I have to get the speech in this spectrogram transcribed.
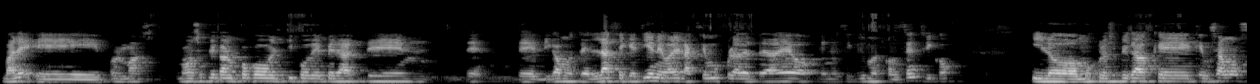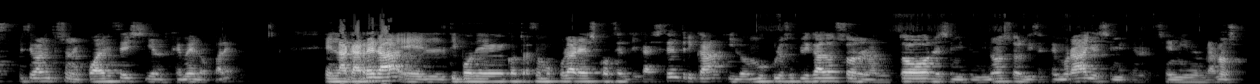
¿vale? Eh, pues más vamos a explicar un poco el tipo de, pedal, de, digamos, de enlace que tiene, ¿vale? La acción muscular del pedaleo en el ciclismo es concéntrico y los músculos implicados que, usamos principalmente son el cuádriceps y el gemelo, ¿vale? En la carrera, el tipo de contracción muscular es concéntrica excéntrica y los músculos implicados son el aductor, el semitendinoso, el bíceps femoral y el semimembranoso.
